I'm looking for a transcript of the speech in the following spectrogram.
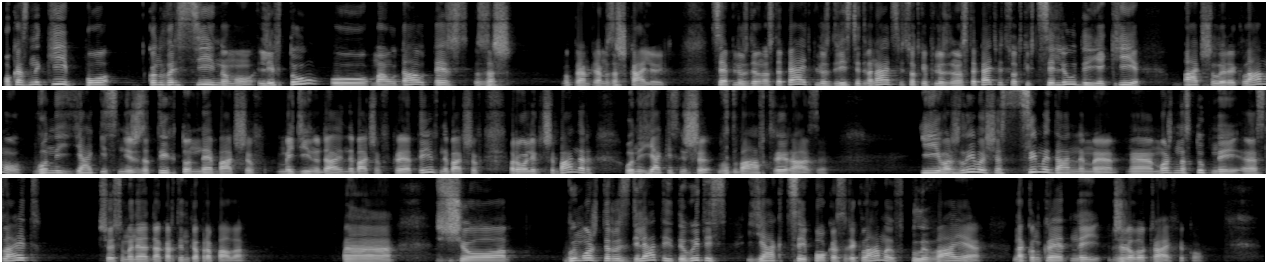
Показники по конверсійному ліфту у Маудау теж заш... ну, прям, прям зашкалюють. Це плюс 95, плюс 212%, плюс 95%. Це люди, які бачили рекламу, вони якісніші за тих, хто не бачив медійну, да, не бачив креатив, не бачив ролик чи банер, вони якісніші в два-три рази. І важливо, що з цими даними е, можна наступний е, слайд. Щось у мене одна картинка пропала. Е, Що ви можете розділяти і дивитись, як цей показ реклами впливає на конкретне джерело трафіку.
